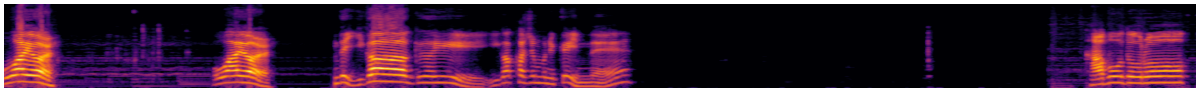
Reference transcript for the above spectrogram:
오하열. 오하열. 근데 이각의 이각하신 분이 꽤 있네. 가보도록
